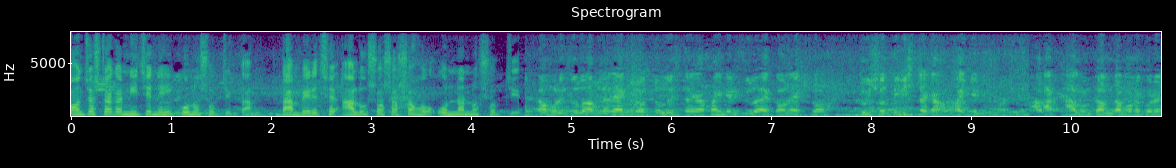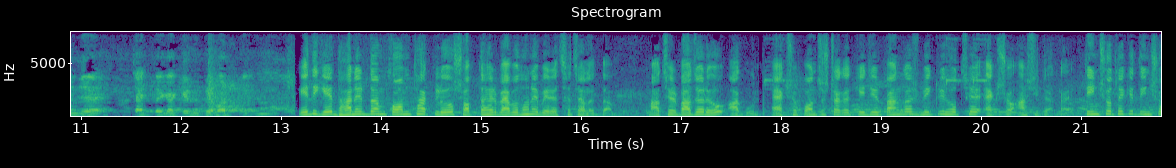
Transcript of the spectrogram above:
পঞ্চাশ টাকার নিচে নেই কোনো সবজির দাম। দাম বেড়েছে আলু শশা সহ অন্যান্য সবজির। চল্লিশ দুইশো তিরিশ টাকা আর আলুর দামটা মনে করেন যে চার টাকা কেজিতে বাড়তি এদিকে ধানের দাম কম থাকলেও সপ্তাহের ব্যবধানে বেড়েছে চালের দাম। মাছের বাজারেও আগুন। একশো পঞ্চাশ টাকা কেজির পাঙ্গাস বিক্রি হচ্ছে একশো আশি টাকায়। তিনশো থেকে তিনশো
